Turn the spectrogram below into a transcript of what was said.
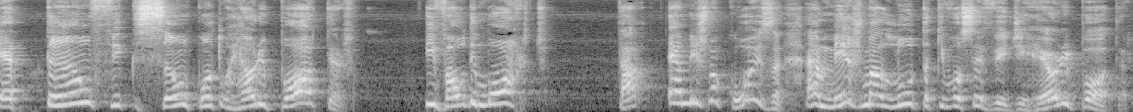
É tão ficção quanto Harry Potter e Voldemort. Tá? É a mesma coisa, é a mesma luta que você vê de Harry Potter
